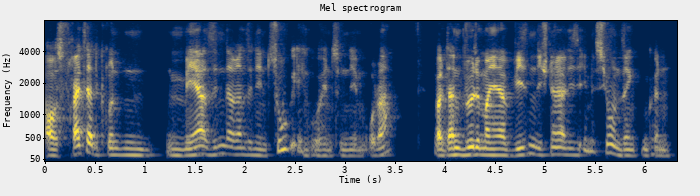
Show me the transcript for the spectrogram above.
aus Freizeitgründen mehr Sinn darin sind, den Zug irgendwo hinzunehmen, oder? Weil dann würde man ja wesentlich schneller diese Emissionen senken können.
